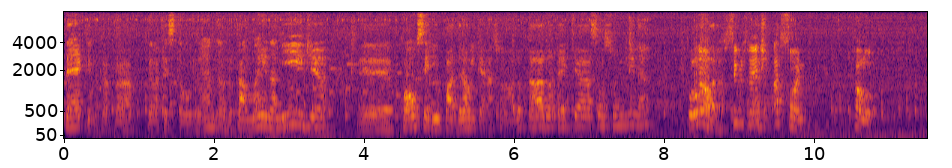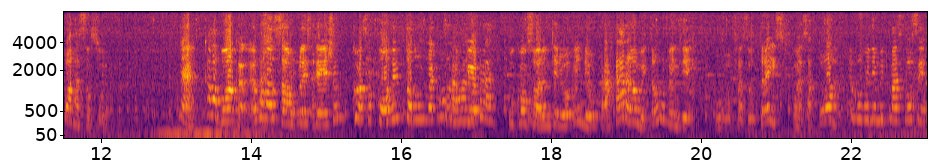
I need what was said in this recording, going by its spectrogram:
técnica pra, pela questão né, do tamanho da mídia, é, qual seria o padrão internacional adotado, até que a Samsung, né, pulou Não, fora. simplesmente né? a Sony falou: Porra, Samsung. É, cala a boca, eu vou lançar um Playstation com essa porra e todo mundo vai comprar. mundo vai porque comprar. o console anterior vendeu pra caramba. Então eu vou vender, eu vou fazer o 3 com essa porra, eu vou vender muito mais que você.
